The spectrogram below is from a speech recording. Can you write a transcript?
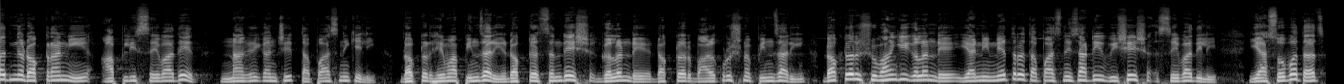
तज्ज्ञ डॉक्टरांनी आपली सेवा देत नागरिकांची तपासणी केली. डॉक्टर Hema Pinjari doctor Sandesh Galande doctor Balkrishna Pinjari doctor Shubhangi Galande यांनी नेत्र तपासणीसाठी विशेष सेवा दिली. यासोबतच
